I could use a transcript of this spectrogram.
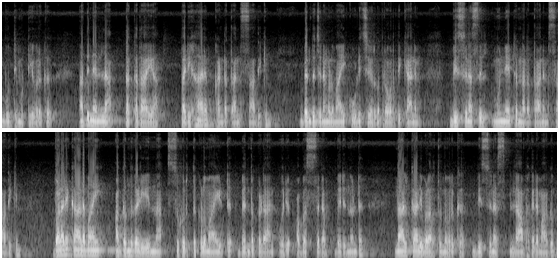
ബുദ്ധിമുട്ടിയവർക്ക് അതിനെല്ലാം തക്കതായ പരിഹാരം കണ്ടെത്താൻ സാധിക്കും. ബന്ധുജനങ്ങളുമായി കൂടിച്ചേർന്ന് പ്രവർത്തിക്കാനും ബിസിനസ്സിൽ മുന്നേറ്റം നടത്താനും സാധിക്കും. വളരെ കാലമായി അകന്നു കഴിയുന്ന സുഹൃത്തുക്കളുമായിട്ട് ബന്ധപ്പെടാൻ ഒരു അവസരം വരുന്നുണ്ട്. നാൽക്കാലി വളർത്തുന്നവർക്ക് ബിസിനസ് ലാഭകരമാകും.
